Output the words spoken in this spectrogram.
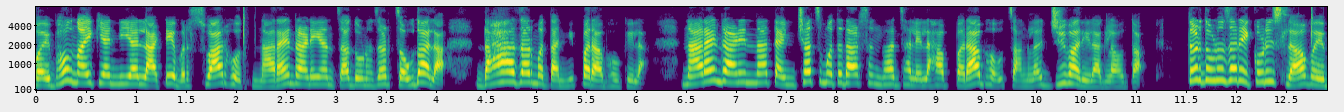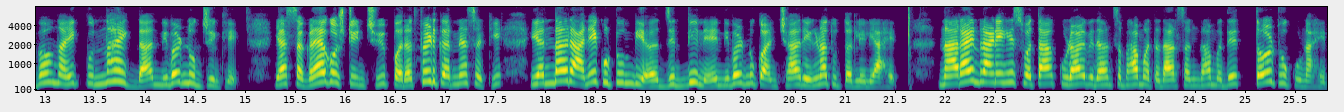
वैभव नाईक यांनी या लाटेवर स्वार होत नारायण राणे यांचा दोन हजार चौदा ला दहा हजार मतांनी पराभव केला. नारायण राणेंना त्यांच्याच मतदारसंघात झालेला हा पराभव चांगला जिवारी लागला होता. तर दोन हजार एकोणीस ला वैभव नाईक पुन्हा एकदा निवडणूक जिंकले. या सगळ्या गोष्टींची परतफेड करण्यासाठी यंदा राणे कुटुंबीय जिद्दीने निवडणुकांच्या रिंगणात उतरलेले आहेत. नारायण राणे हे स्वतः कुडाळ विधानसभा मतदारसंघामध्ये तळ ठोकून आहेत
